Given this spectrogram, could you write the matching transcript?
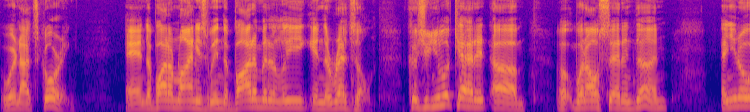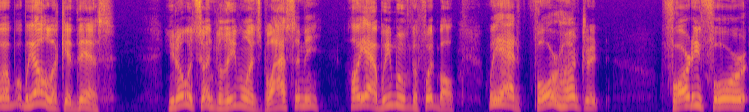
we're not scoring. And the bottom line is we're in the bottom of the league in the red zone. Because when you look at it, um, uh, when all said and done, and you know, uh, we all look at this. You know what's unbelievable? It's blasphemy. Oh yeah, we moved the football. We had 444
